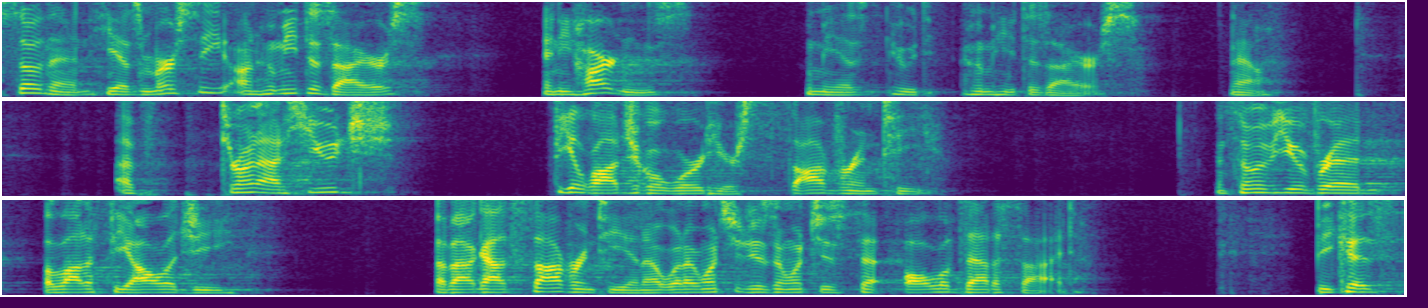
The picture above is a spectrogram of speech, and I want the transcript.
So then, he has mercy on whom he desires, and he hardens whom he, has, whom he desires. Now, I've thrown out a huge theological word here sovereignty. And some of you have read a lot of theology about God's sovereignty. And what I want you to do is I want you to set all of that aside. Because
